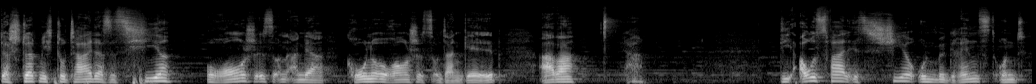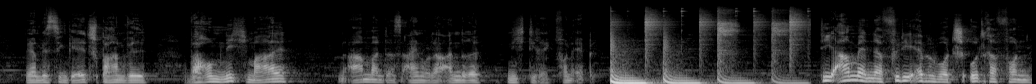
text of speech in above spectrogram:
das stört mich total, dass es hier orange ist und an der Krone orange ist und dann gelb. Aber ja, die Auswahl ist schier unbegrenzt und wer ein bisschen Geld sparen will, warum nicht mal ein Armband das ein oder andere nicht direkt von Apple. Die Armbänder für die Apple Watch Ultra von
